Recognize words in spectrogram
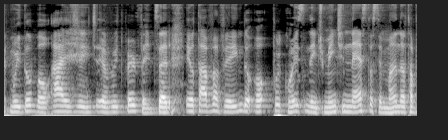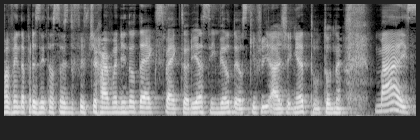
Muito bom. Ai, gente, é muito perfeito, sério. Eu tava vendo, por coincidentemente, nesta semana, eu tava vendo apresentações do Fifth Harmony no The X Factor. E assim, meu Deus, que viagem, é tudo, né? Mas,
